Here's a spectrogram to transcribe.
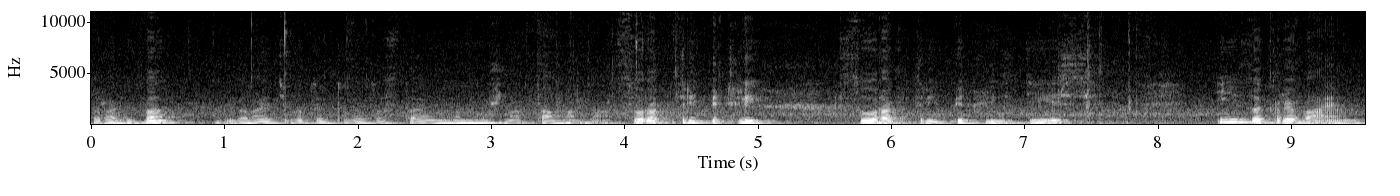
42. Давайте вот это вот оставим, нам нужно там одна. 43 петли. 43 петли здесь. И закрываем.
